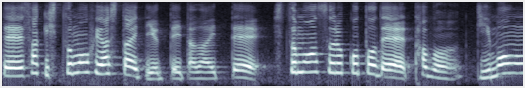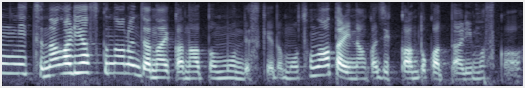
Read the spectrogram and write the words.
でさっき質問を増やしたいって言っていただいて質問することで多分疑問につながりやすくなるんじゃないかなと思うんですけどもそのあたりなんか実感とかってありますか？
